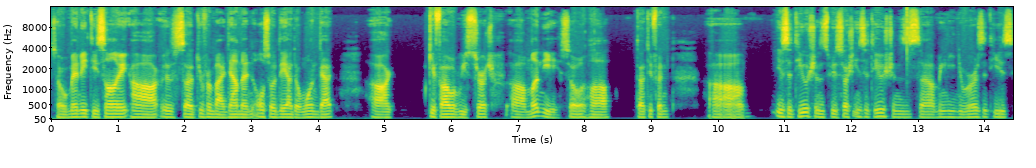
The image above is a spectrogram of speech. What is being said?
So many design is driven by them, and also they are the one that give our research money. So the different institutions, research institutions, uh, mainly universities,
